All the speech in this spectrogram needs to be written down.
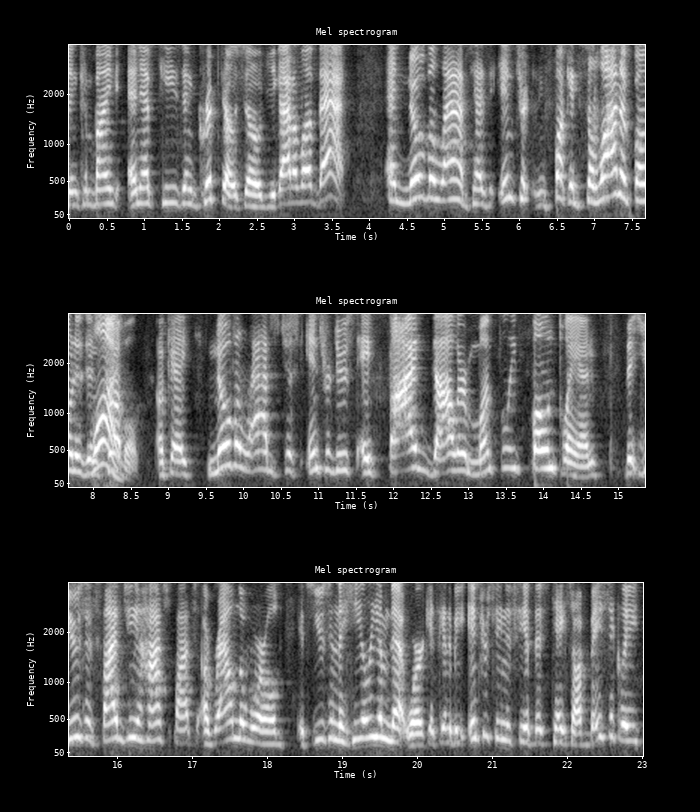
in combined NFTs and crypto. So you got to love that. And Nova Labs has inter fucking Solana phone is in Why? trouble. Okay. Nova Labs just introduced a $5 monthly phone plan that uses 5G hotspots around the world. It's using the Helium network. It's going to be interesting to see if this takes off. Basically,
